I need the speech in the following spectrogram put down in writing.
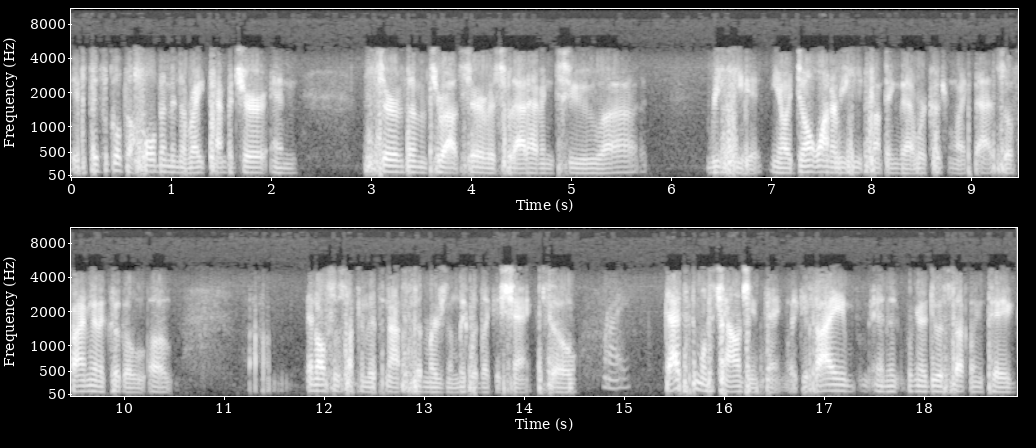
it's difficult to hold them in the right temperature and serve them throughout service without having to uh, reheat it. You know, I don't want to reheat something that we're cooking like that. So if I'm going to cook a, a and also something that's not submerged in liquid like a shank. So right. that's the most challenging thing. Like if I and we're going to do a suckling pig,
